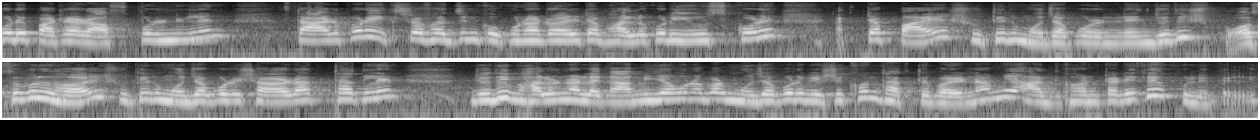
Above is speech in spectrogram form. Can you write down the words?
করে পাটা রাফ করে নিলেন, তারপরে এক্সট্রা ভার্জিন কোকোনাট অয়েলটা ভালো করে ইউজ করে একটা পায়ে সুতির মোজা পরে নিলেন। যদি পসিবল হয়, সুতির মোজা পরে সারা রাত থাকলেন, যদি ভালো না লাগে, আমি যেমন আবার মোজা পরে বেশিক্ষণ থাকতে পারি না, আমি আধ ঘণ্টা রেখে খুলে ফেলি।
